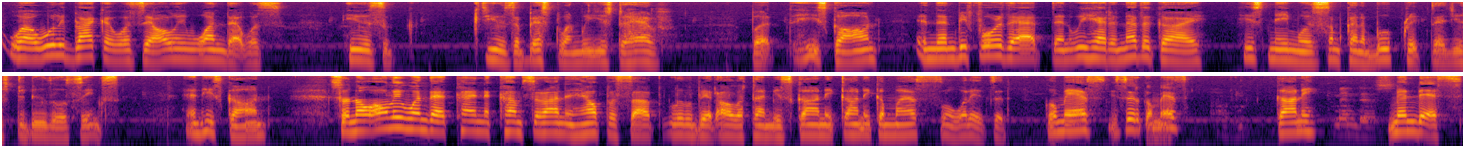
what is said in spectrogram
well, Willie Blackeye was the only one that was. He was he was the best one we used to have, but he's gone. And then before that, then we had another guy. His name was some kind of Boo Creek that used to do those things, and he's gone. So the only one that kind of comes around and help us out a little bit all the time is Gani, Gani Gomez, or what is it? Gomez? You said Gomez? Gani? Mendez. Mendez.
